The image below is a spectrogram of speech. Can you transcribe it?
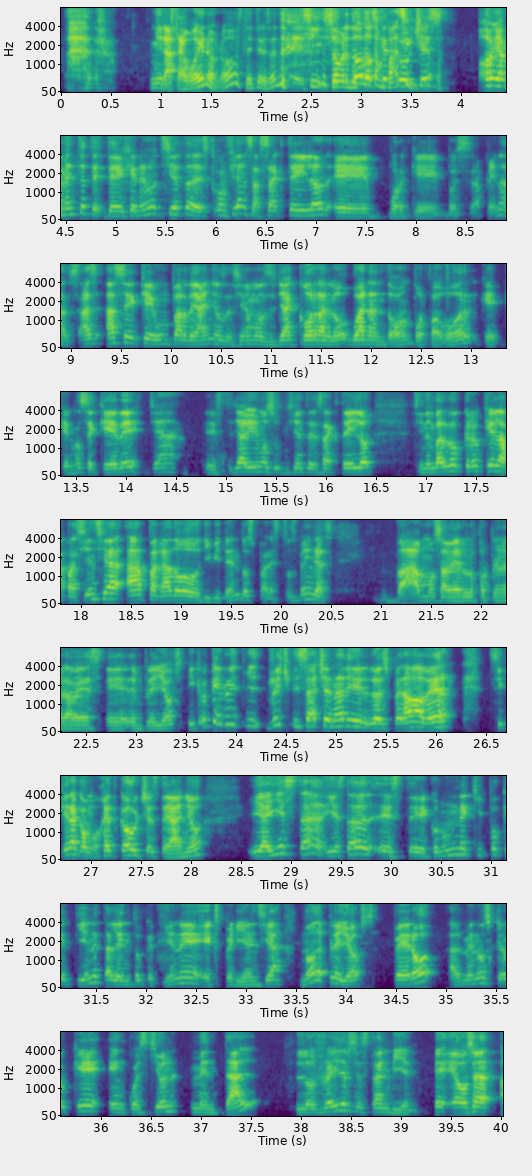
Mira. Está bueno, ¿no? Está interesante. Eh, sí, sobre todo los head coaches, obviamente te, generó cierta desconfianza. Zach Taylor, eh, porque pues apenas hace, que un par de años decíamos, ya córranlo, one and done, por favor, que, no se quede. Ya, este, ya vimos suficiente de Zach Taylor. Sin embargo, creo que la paciencia ha pagado dividendos para estos Bengals. Vamos a verlo por primera vez eh, en playoffs. Y creo que Rich, Rich nadie lo esperaba ver, siquiera como head coach este año. Y ahí está, y está este, con un equipo que tiene talento, que tiene experiencia, no de playoffs, pero al menos creo que en cuestión mental, los Raiders están bien. Eh, eh, o sea,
